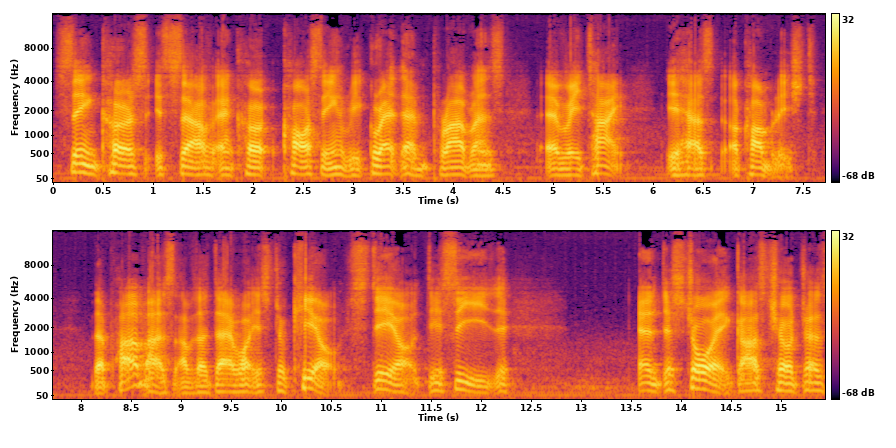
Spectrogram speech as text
sin curses itself and causing regret and problems every time it has accomplished. The purpose of the devil is to kill, steal, deceive, and destroy God's children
